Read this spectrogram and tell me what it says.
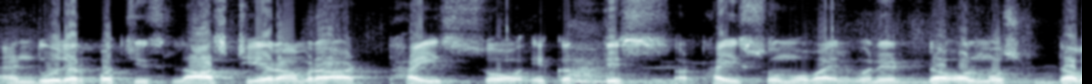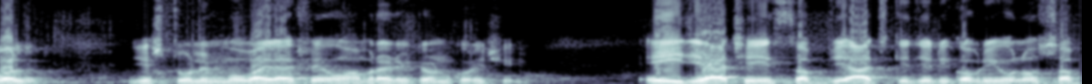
অ্যান্ড দু হাজার পঁচিশ লাস্ট ইয়ার আমরা আঠাইশশো একত্রিশ, আঠাইশশো মোবাইল মানে অলমোস্ট ডাবল যে স্টোলেন মোবাইল আছে, ও আমরা রিটার্ন করেছি। এই যে আছে এইসব যে আজকে যে রিকভারি হলো, সব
